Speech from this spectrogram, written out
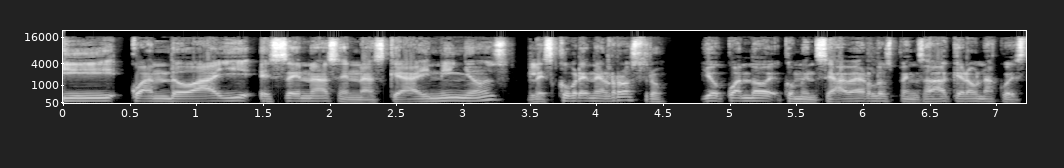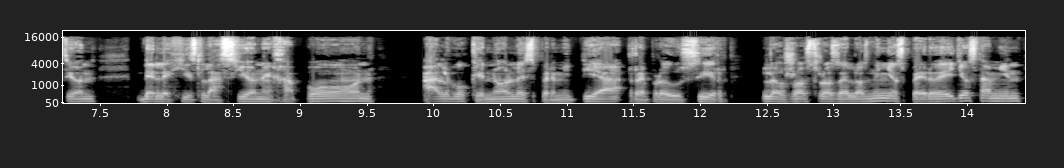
Y cuando hay escenas en las que hay niños, les cubren el rostro. Yo cuando comencé a verlos pensaba que era una cuestión de legislación en Japón, algo que no les permitía reproducir los rostros de los niños, pero ellos también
